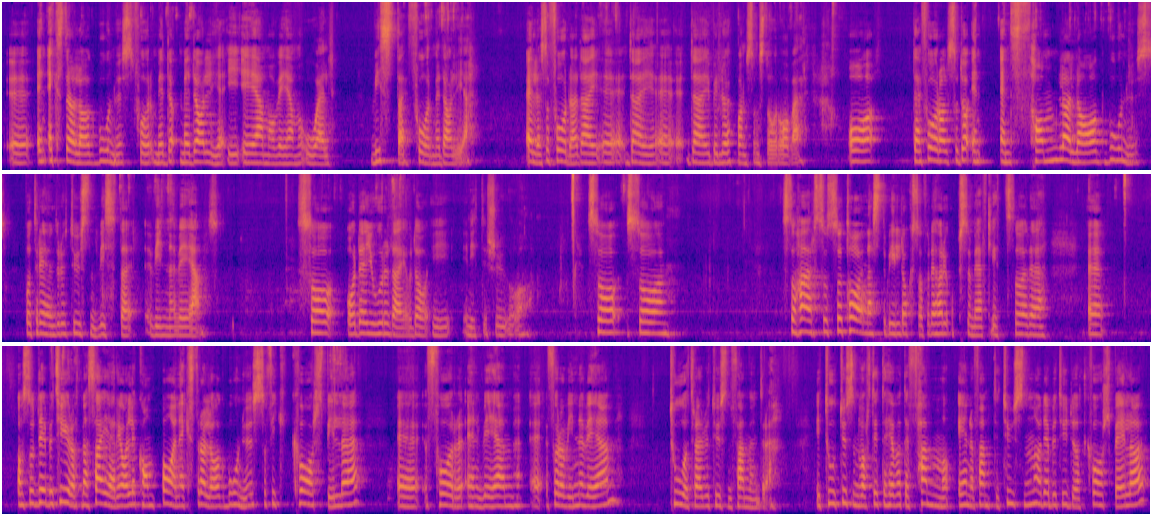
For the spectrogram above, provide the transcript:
eh, en ekstra lagbonus for medalje i EM og VM og OL. Hvis de får medalje. Eller så får de de, eh, de, de beløpene som står over. Og de får altså da en, en samla lagbonus på 300 000 hvis de vinner VM. Så, og det gjorde de jo da i, i 97. Og, så, så, så, her så, så jeg neste bilde også, for det har jeg oppsummert litt. Så det eh, altså Det betyr at med seier i alle kamper og en ekstra lagbonus, så fikk hver spiller eh, for, VM, eh, for å vinne VM 32 500. I 2000 ble dette hevet til 51 000, og det betydde at hver spiller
